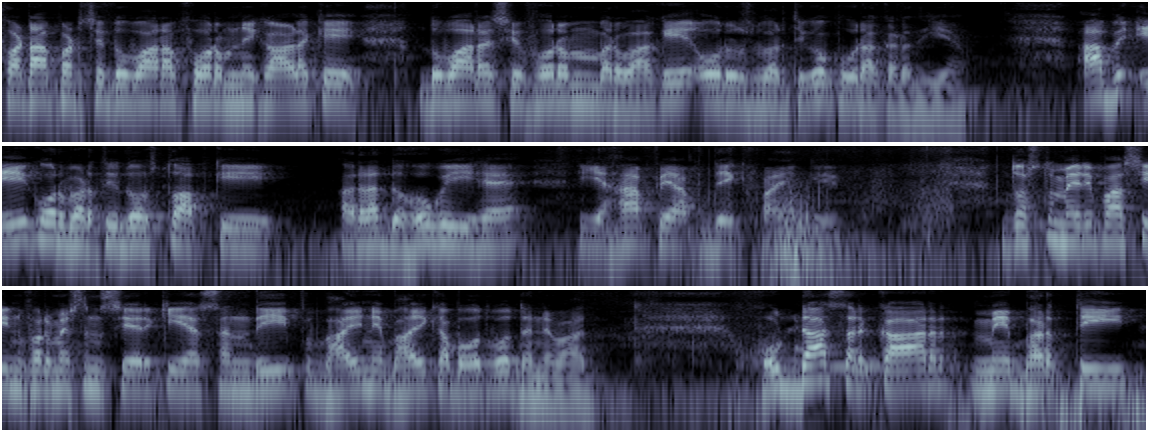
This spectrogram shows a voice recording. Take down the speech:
फटाफट से दोबारा फॉर्म निकाल के, दोबारा से फॉर्म भरवा के, और उस भर्ती को पूरा कर दिया। अब एक और भर्ती दोस्तों आपकी रद्द हो गई है, यहाँ पे आप देख पाएँगे। दोस्तों, मेरे पास ये इन्फॉर्मेशन शेयर की है, संदीप भाई ने, भाई का बहुत बहुत धन्यवाद। हुड्डा सरकार में भर्ती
